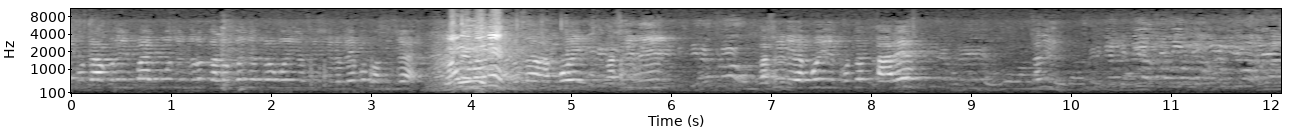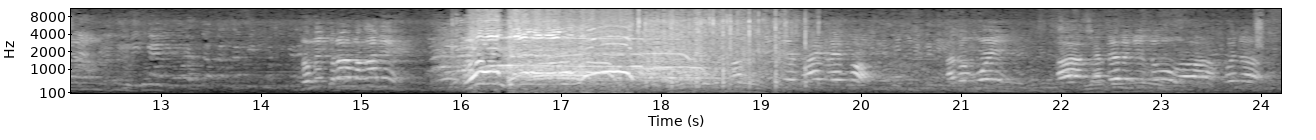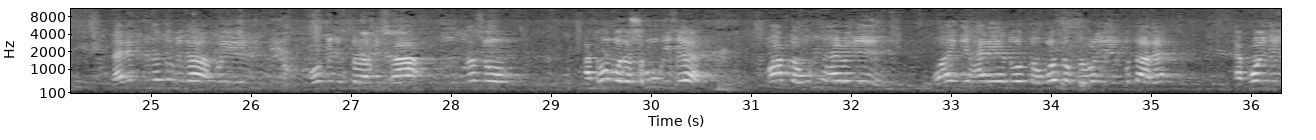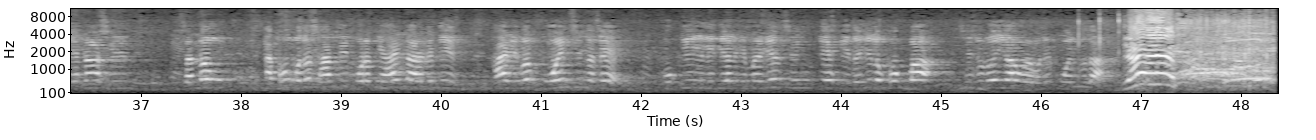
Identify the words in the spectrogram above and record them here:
ꯈꯨꯗꯥ ꯈꯨꯗ ꯏꯄꯥ ꯏꯄꯨꯁꯤꯡꯗꯨꯅ ꯀꯜꯂꯝꯕ ꯅꯠꯇ꯭ꯔ ꯃꯣꯏ ꯉꯁꯤ ꯁꯤꯗ ꯂꯦꯞꯄ ꯐꯪꯉꯤꯁꯦ ꯃꯥꯅꯦ ꯃꯥꯅꯦ ꯑꯗꯨꯅ ꯑꯩꯈꯣꯏ ꯉꯁꯤꯗꯤ ꯉꯁꯤꯗꯤ ꯑꯩꯈꯣꯏꯒꯤ ꯈꯨꯠꯇ ꯇꯥꯔꯦ ꯑꯩꯈꯣꯏꯗꯤ ꯑꯦꯟ ꯑꯥꯔ ꯁꯤ ꯆꯠꯅꯧ शान्ति पूरक हाई कार्यक्रम हाई इबो सिंह से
